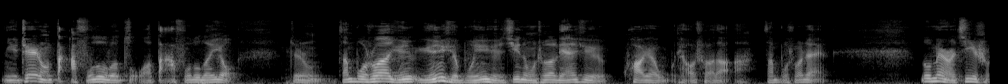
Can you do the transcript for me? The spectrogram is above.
你这种大幅度的左、大幅度的右，这种咱不说允允许不允许机动车连续跨越五条车道啊，咱不说这个，路面有积水，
